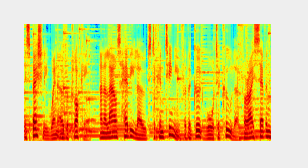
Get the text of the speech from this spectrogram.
especially when overclocking, and allows heavy loads to continue for the good water cooler for i7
